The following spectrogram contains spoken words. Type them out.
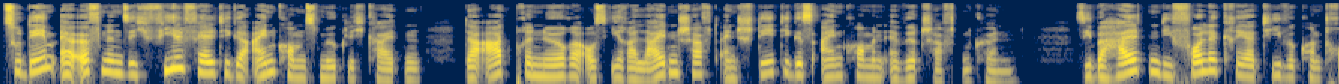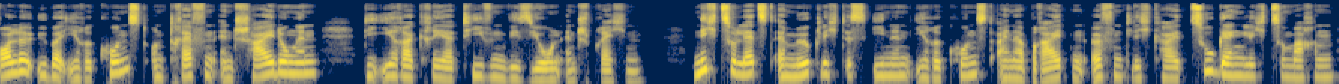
Zudem eröffnen sich vielfältige Einkommensmöglichkeiten, da Artpreneure aus ihrer Leidenschaft ein stetiges Einkommen erwirtschaften können. Sie behalten die volle kreative Kontrolle über ihre Kunst und treffen Entscheidungen, die ihrer kreativen Vision entsprechen. Nicht zuletzt ermöglicht es ihnen, ihre Kunst einer breiten Öffentlichkeit zugänglich zu machen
